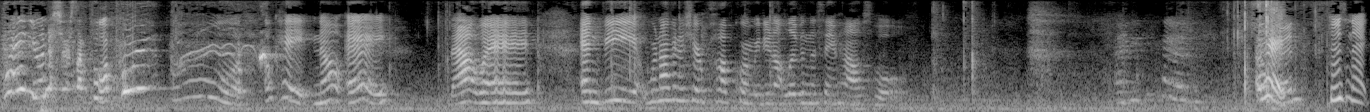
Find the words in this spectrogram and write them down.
Hey, do you want to share some popcorn? Oh, okay. No, A, that way. And B, we're not going to share popcorn. We do not live in the same household. Okay, who's next?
